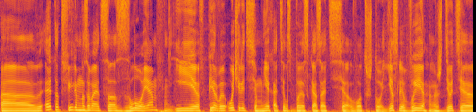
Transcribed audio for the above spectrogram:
А, Этот фильм называется «Злое». И в первую очередь мне хотелось бы сказать вот что. Если вы ждете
